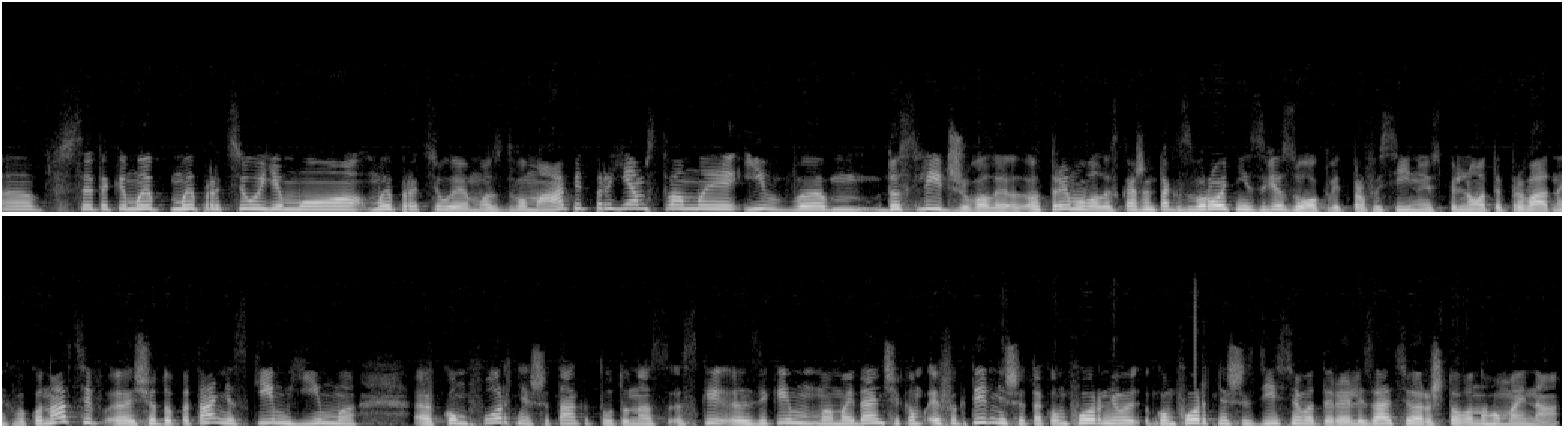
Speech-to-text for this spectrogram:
е, все-таки ми, ми працюємо. Ми працюємо з двома підприємствами і в досліджували, отримували, скажімо так, зворотній зв'язок від професійної спільноти приватних виконавців е, щодо питання, з ким їм комфортніше. Так тут у нас з яким майданчиком ефективніше та комфортні- комфортніше здійснювати реалізацію арештованого майна.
